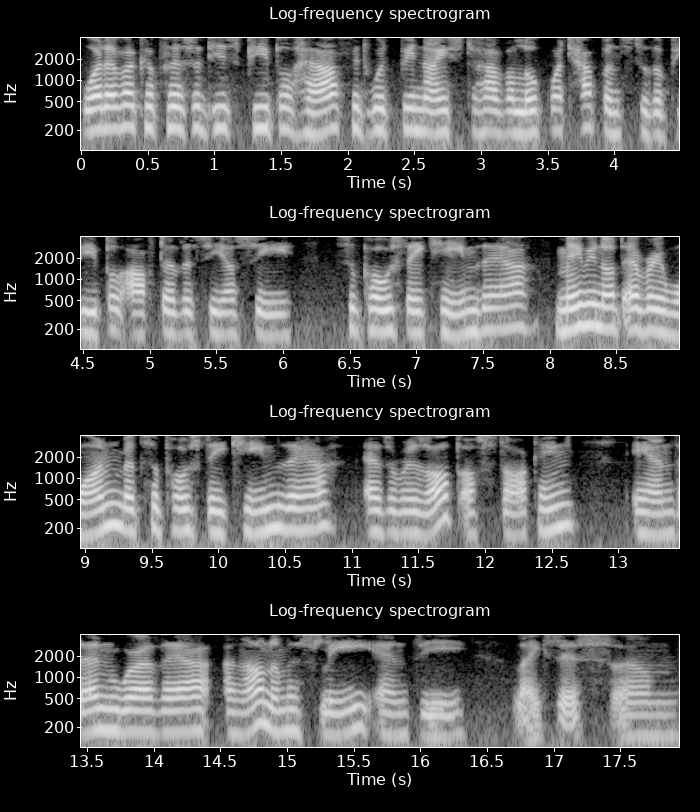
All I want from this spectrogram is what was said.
whatever capacities people have, it would be nice to have a look what happens to the people after the CRC. Suppose they came there, maybe not everyone, but suppose they came there as a result of stalking and then were there anonymously and the like this um,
